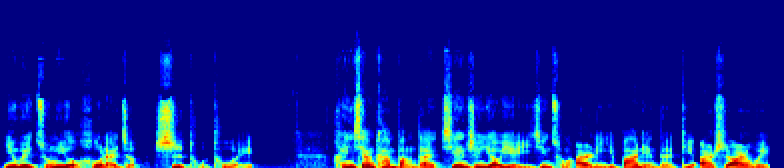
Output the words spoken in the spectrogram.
因为总有后来者试图突围。横向看榜单，先生药业已经从二零一八年的第二十二位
